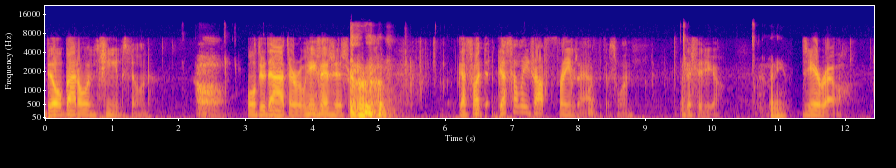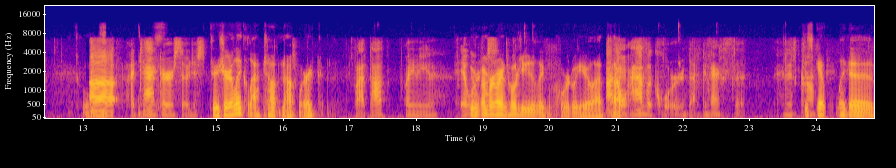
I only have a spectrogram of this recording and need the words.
build battle and teams done. We'll do that after we finish this. Guess what? Guess how many drop frames I have with this one? This video. How many? Zero. Cool. Uh, attacker, so just Does your like laptop not work? laptop. What do you mean? It You works. remember when I told you you like record with your laptop? I don't have a cord that connects it. Just get like a.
